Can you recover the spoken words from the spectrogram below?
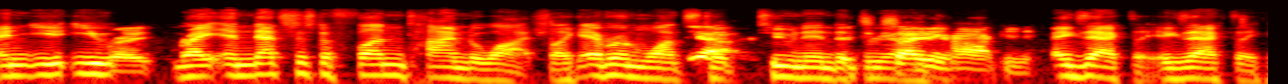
and you you Right. right, and that's just a fun time to watch. Like everyone wants Yeah. to tune into It's three on exciting hockey. Exactly, exactly.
